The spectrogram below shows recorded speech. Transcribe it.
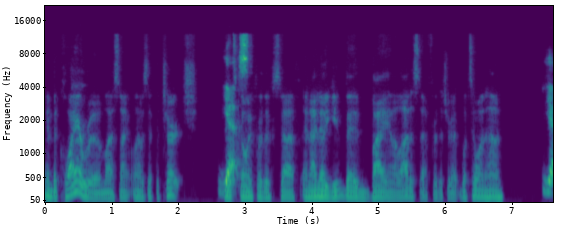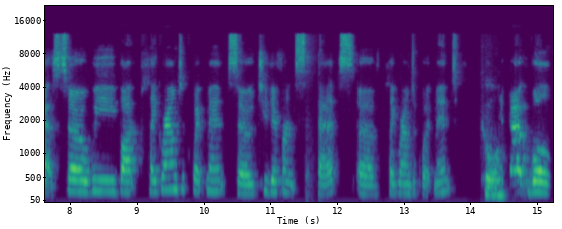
in the choir room last night when I was at the church. that's Yes. going for the stuff, and I know you've been buying a lot of stuff for the trip. What's going on? Yes, so we bought playground equipment, so two different sets of playground equipment Cool. that will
